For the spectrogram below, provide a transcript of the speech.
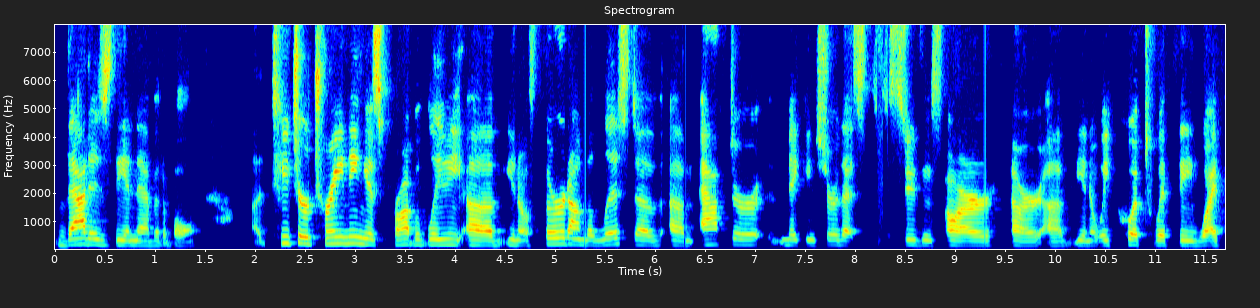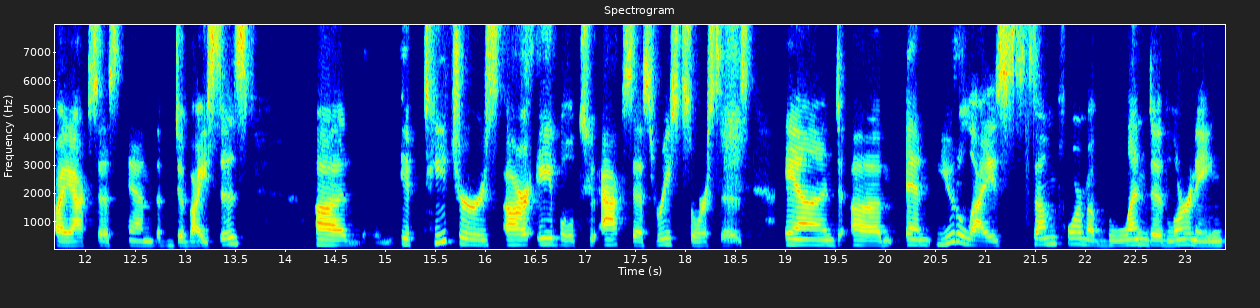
that is the inevitable. Uh, teacher training is probably uh, you know third on the list of um, after making sure that students are are uh, you know equipped with the Wi-Fi access and the devices uh, if teachers are able to access resources and um, and utilize some form of blended learning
